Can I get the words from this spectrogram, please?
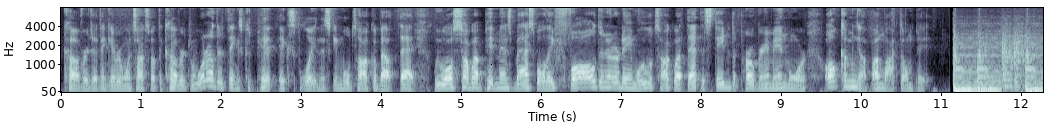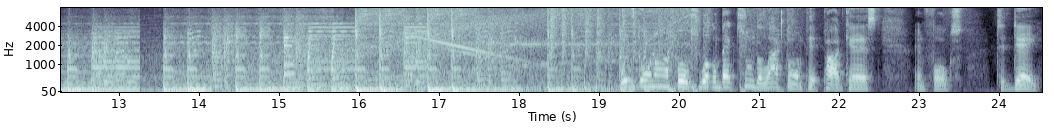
coverage. I think everyone talks about the coverage, but what other things could Pitt exploit in this game? We'll talk about that. We will also talk about Pitt men's basketball. They fall to Notre Dame. We will talk about that, the state of the program, and more. All coming up on Locked On Pitt. Going on, folks? Welcome back to the Locked On Pitt podcast. And, folks, today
